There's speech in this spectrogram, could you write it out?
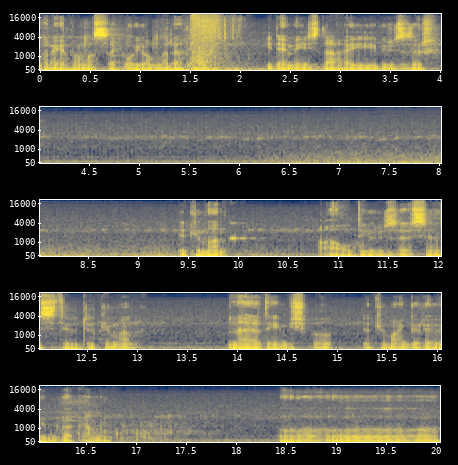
Para yapamazsak o yollara gidemeyiz. Daha iyi bir zırh. Döküman al diyor bize. Sensitive döküman. Neredeymiş bu döküman görevi bir bakalım. Oo.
